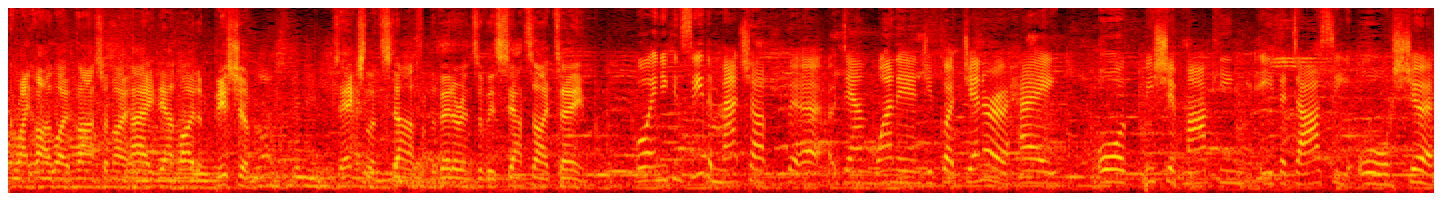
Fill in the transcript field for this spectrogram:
great high-low pass from O'Hea down low to Bishop. It's excellent stuff from the veterans of this Southside team. Well, and you can see the matchup uh, down one end. You've got Jenna O'Hea or Bishop marking either Darcee or Scherf.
